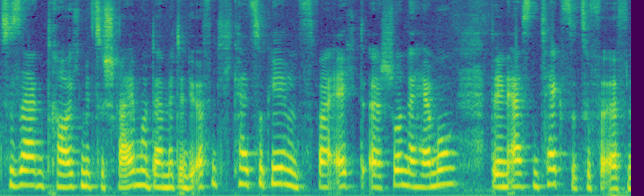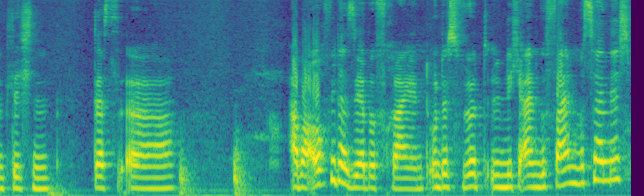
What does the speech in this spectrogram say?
zu sagen, traue ich mir zu schreiben und damit in die Öffentlichkeit zu gehen. Und es war echt äh, schon eine Hemmung, den ersten Text so zu veröffentlichen. Das äh, aber auch wieder sehr befreiend. Und es wird nicht allen gefallen, muss ja nicht.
